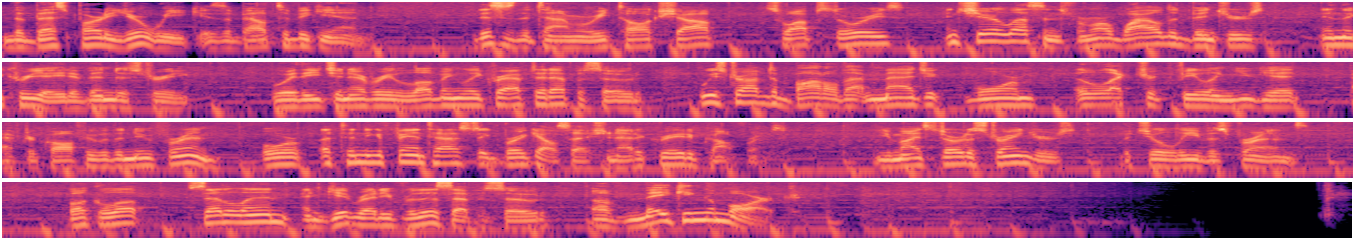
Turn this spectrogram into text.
The best part of your week is about to begin. This is the time where we talk shop, swap stories, and share lessons from our wild adventures in the creative industry. With each and every lovingly crafted episode, we strive to bottle that magic, warm, electric feeling you get after coffee with a new friend or attending a fantastic breakout session at a creative conference. You might start as strangers, but you'll leave as friends. Buckle up, settle in, and get ready for this episode of Making a Mark.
